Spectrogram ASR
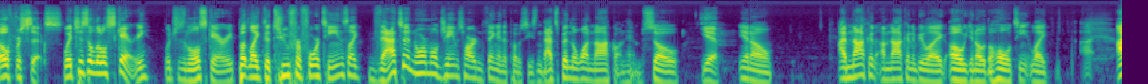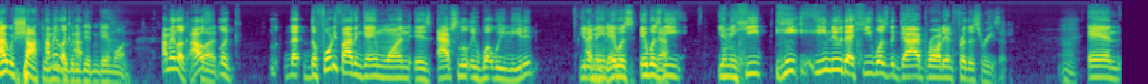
Oh for six. which is a little scary, which is a little scary, but like the 2 for 14s like that's a normal James Harden thing in the postseason. That's been the one knock on him. So Yeah. you know, I'm not gonna I'm not gonna be like, oh, you know, the whole team. Like, I, I was shocked I when mean, he look, did what he did in game one. I mean, look, I was But- look that the forty five in game one is absolutely what we needed. You know what I mean? It it. was it was Yeah. the I mean he he he knew that he was the guy brought in for this reason. Mm. And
